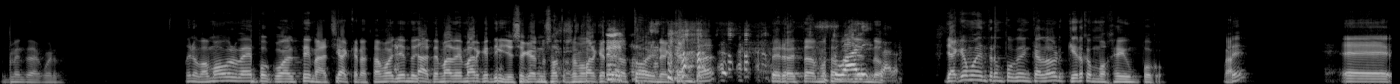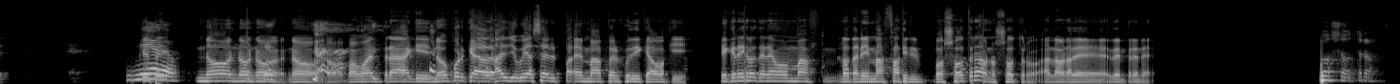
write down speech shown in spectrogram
Totalmente de acuerdo. Bueno, vamos a volver un poco al tema, chicas, que nos estamos yendo ya al tema de marketing. Yo sé que nosotros somos marketeros todos y nos encanta, pero estamos, estamos yendo. Ya que hemos entrado un poco en calor, quiero que os mojéis un poco. ¿Vale? Eh, Miedo. No, no, no, no, no, Vamos a entrar aquí. No, porque además yo voy a ser el más perjudicado aquí. ¿Qué creéis que lo tenemos más, lo tenéis más fácil vosotras o nosotros a la hora de, emprender? Vosotros.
